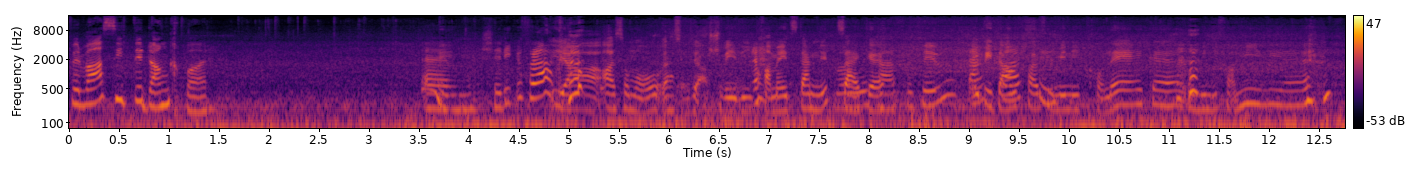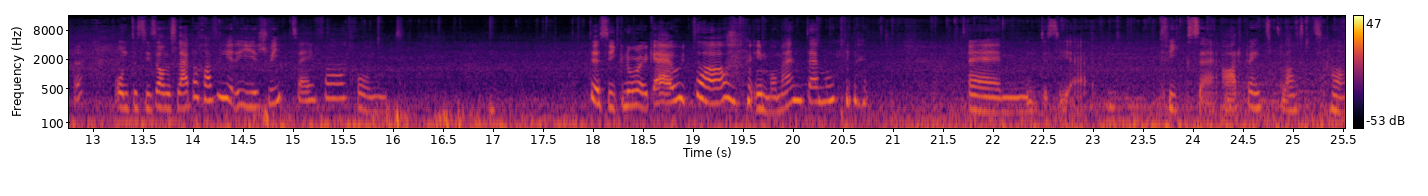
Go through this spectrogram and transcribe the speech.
Für was seid ihr dankbar? Ähm, schwierige Frage. Ja, also mal, also ja, schwierig kann man jetzt dem nicht sagen. ich bin dankbar für meine Kollegen und meine Familie. Und dass ich so ein Leben kann führen in der Schweiz einfach. Und dass ich genug Geld habe, im Moment einmal. Ähm, dass ich einen fixen Arbeitsplatz habe.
